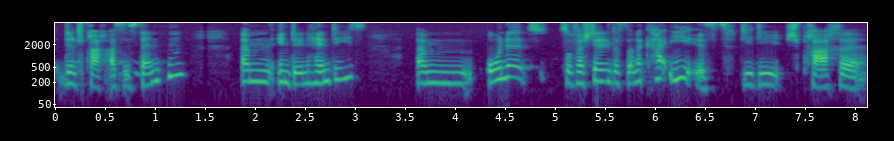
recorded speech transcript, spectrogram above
den Sprachassistenten ähm, in den Handys, ähm, ohne zu verstehen, dass da eine KI ist, die die Sprache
